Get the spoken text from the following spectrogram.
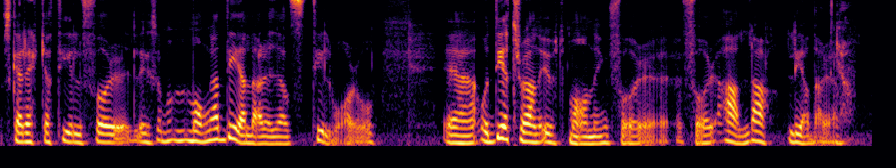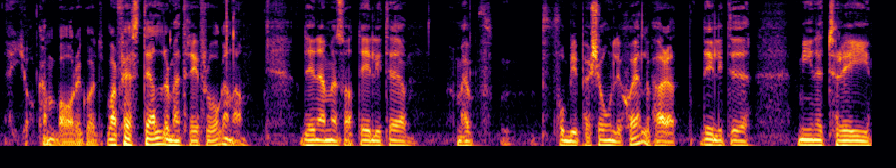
ska räcka till för liksom många delar i ens tillvaro. Eh, och det tror jag är en utmaning för, för alla ledare. Ja, jag kan bara gå varför jag ställer de här tre frågorna. Det är nämligen så att det är lite, om jag får bli personlig själv här, att det är lite mina tre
